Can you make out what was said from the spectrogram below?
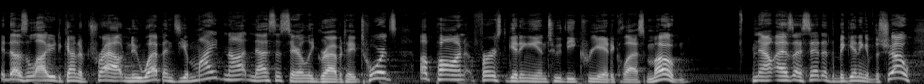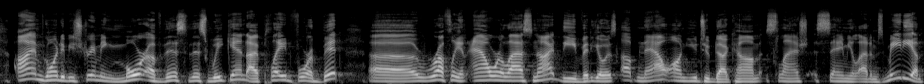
it does allow you to kind of try out new weapons you might not necessarily gravitate towards upon first getting into the create a class mode. Now, as I said at the beginning of the show, I am going to be streaming more of this this weekend. I played for a bit, uh, roughly an hour last night. The video is up now on youtube.com slash Samuel Adams Media,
